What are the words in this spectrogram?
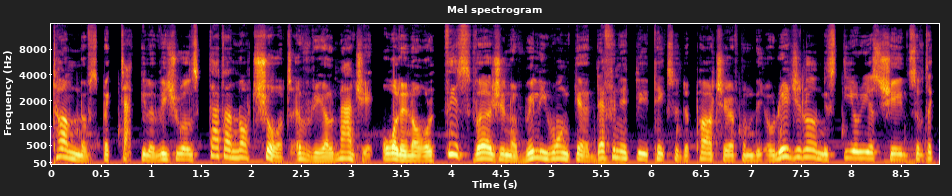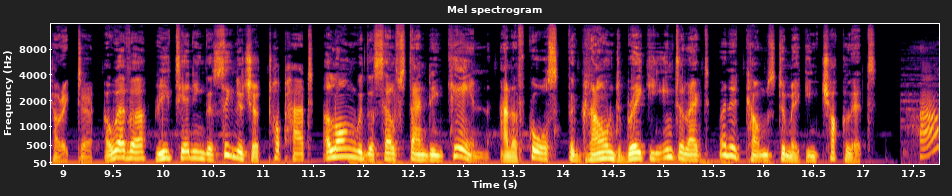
ton of spectacular visuals that are not short of real magic. All in all, this version of Willy Wonka definitely takes a departure from the original mysterious shades of the character, however, retaining the signature top hat along with the self-standing cane, and of course, the groundbreaking intellect when it comes to making chocolate. Huh?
